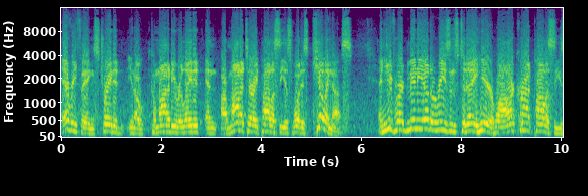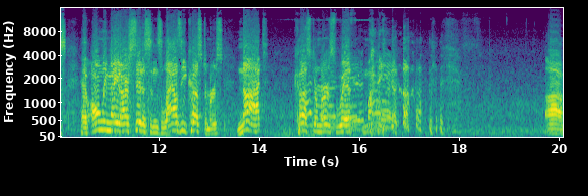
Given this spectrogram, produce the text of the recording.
everything's traded, you know, commodity related, and our monetary policy is what is killing us. And you've heard many other reasons today here why our current policies have only made our citizens lousy customers, not customers with money. uh,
